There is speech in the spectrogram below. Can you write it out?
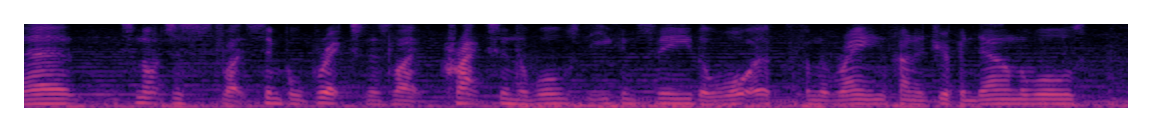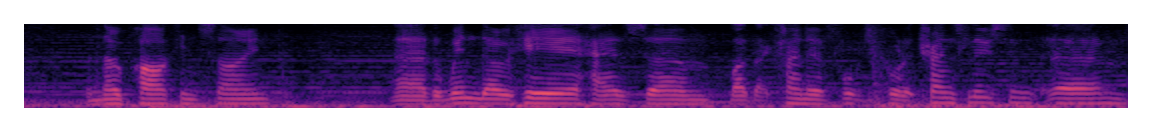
Uh, it's not just like simple bricks. There's like cracks in the walls that you can see. The water from the rain kind of dripping down the walls. The no parking sign. Uh, the window here has um, like that kind of what do you call it? Translucent um,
